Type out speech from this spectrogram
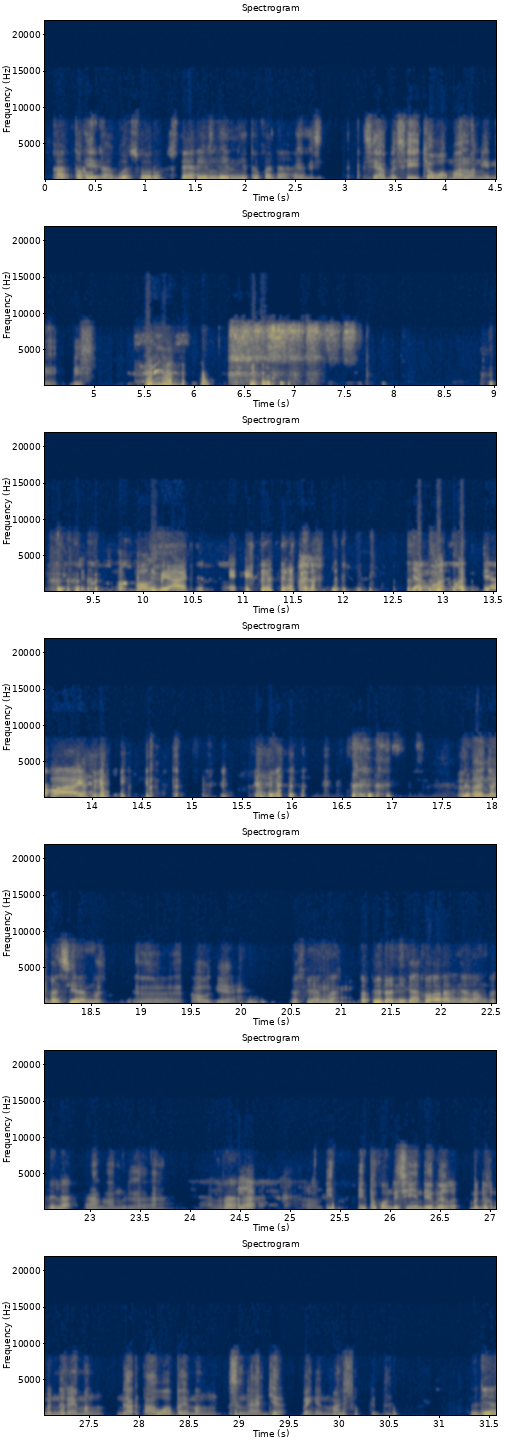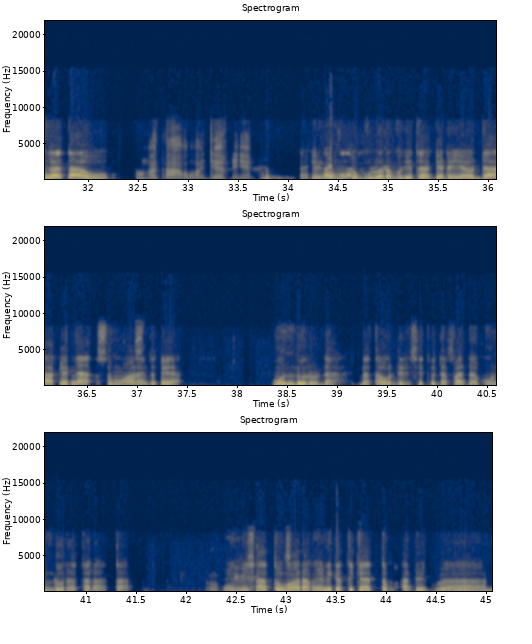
Kantor Iya. udah gua suruh sterilin gitu padahal. Eh, Siapa sih cowok Malang ini, bis? Ngomong di akhir nih. Yang malang siapa ini? Pertanyaannya kasihan? Eh, Oke, Kasihan lah. Tapi udah nikah kok orangnya alhamdulillah. alhamdulillah. Nah. It- itu kondisinya dia bener-bener emang nggak tahu apa emang sengaja pengen masuk gitu. Dia nggak tahu. Oh nggak tahu wajar ya. Akhirnya ngomong ke bulurah begitu akhirnya ya udah akhirnya semua orang itu kayak mundur udah udah tahu dari situ udah pada mundur rata-rata. Oke. Ini satu orang ini ketika tem adik gua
